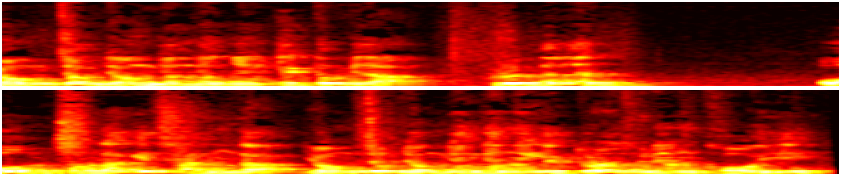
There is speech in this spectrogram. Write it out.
0.00001도입니다. 그러면은 엄청나게 작은 각 0.00001도라는 소리는 거의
